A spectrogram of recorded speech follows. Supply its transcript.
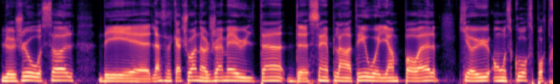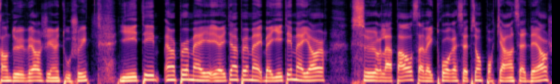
le jeu au sol des, euh, de la Saskatchewan n'a jamais eu le temps de s'implanter. William Powell, qui a eu 11 courses pour 32 verges et un touché. Il a été un peu, il a été un peu ben, il a été meilleur sur la passe avec 3 réceptions pour 47 verges.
